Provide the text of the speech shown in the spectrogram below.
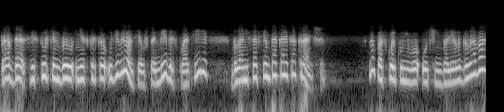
Правда, Свистулькин был несколько удивлен тем, что мебель в квартире была не совсем такая, как раньше. Но поскольку у него очень болела голова,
